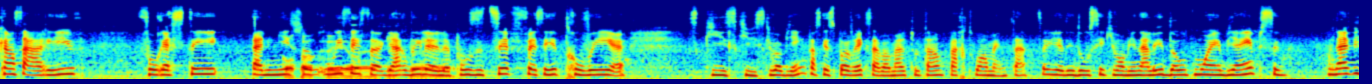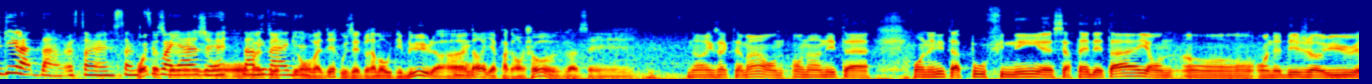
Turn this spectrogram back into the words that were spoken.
quand ça arrive, faut rester aligné sur. Oui, c'est ça. Garder Le, positif, essayer de trouver euh, ce, qui, ce, qui, ce, qui, va bien, parce que c'est pas vrai que ça va mal tout le temps partout en même temps. Il y a des dossiers qui vont bien aller, d'autres moins bien, puis c'est naviguer là-dedans. C'est un, un petit voyage euh, dans les vagues. On va dire que vous êtes vraiment au début. Là. Un an, il n'y a pas grand-chose. Non, exactement. On, en est à, on en est à peaufiner euh, certains détails. On, on, a déjà eu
